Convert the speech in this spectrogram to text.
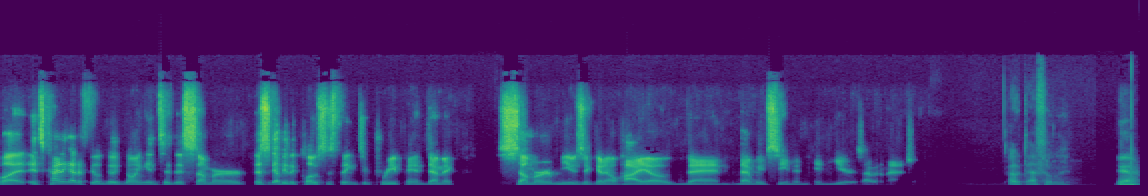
But it's kind of got to feel good going into this summer. This is got to be the closest thing to pre-pandemic summer music in Ohio than than we've seen in, in years. I would imagine. Oh, definitely. Yeah.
